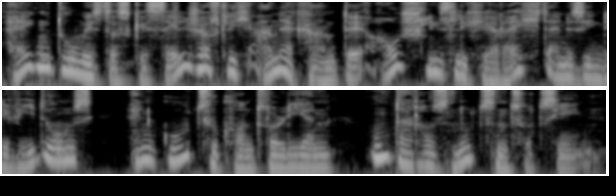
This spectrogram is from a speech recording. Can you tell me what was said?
Eigentum ist das gesellschaftlich anerkannte, ausschließliche Recht eines Individuums, ein Gut zu kontrollieren und daraus Nutzen zu ziehen.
